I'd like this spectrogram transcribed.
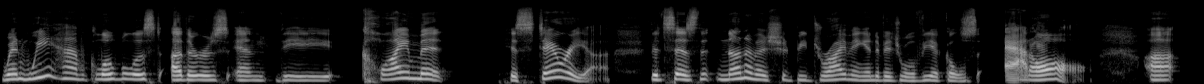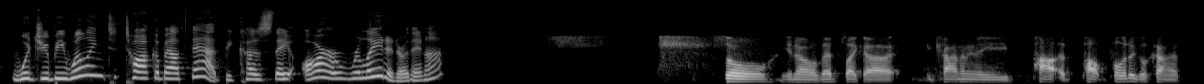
when we have globalist others and the climate hysteria that says that none of us should be driving individual vehicles at all. Uh, would you be willing to talk about that? Because they are related, are they not? So, you know, that's like a economy, po- po- political kind of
